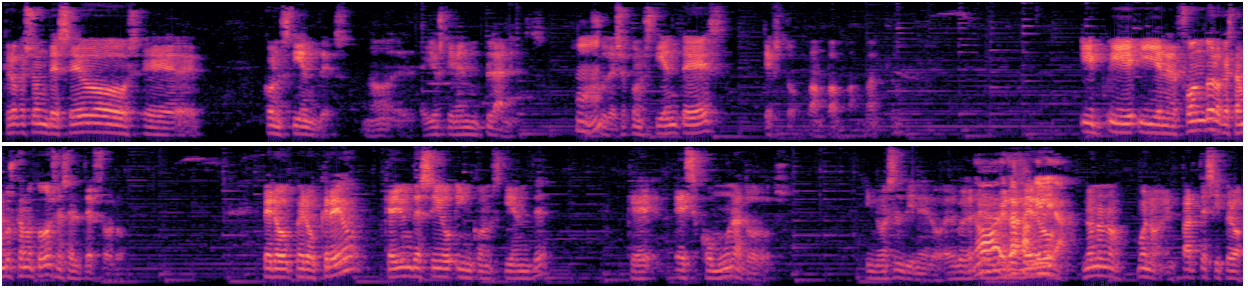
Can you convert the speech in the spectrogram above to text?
creo que son deseos eh, conscientes, ¿no? Ellos tienen planes. Su deseo consciente es esto, pam, pam, pam, pam. Y, y- y en el fondo lo que están buscando todos es el tesoro. Pero, pero creo que hay un deseo inconsciente que es común a todos. Y no es el dinero. El, No, el es la verdadero- familia. No, no, no. Bueno, en parte sí, pero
